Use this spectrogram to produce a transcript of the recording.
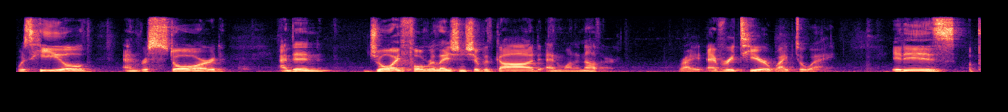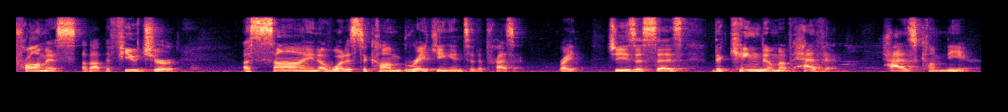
was healed and restored and in joyful relationship with God and one another, right? Every tear wiped away. It is a promise about the future, a sign of what is to come breaking into the present, right? Jesus says, the kingdom of heaven has come near,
